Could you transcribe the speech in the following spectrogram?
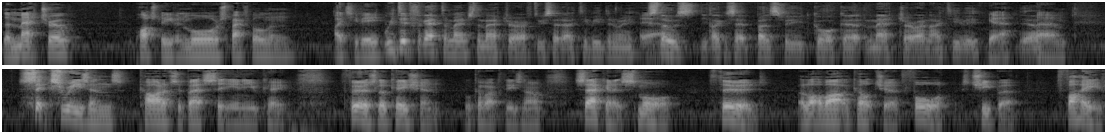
the metro, possibly even more respectable than ITV. We did forget to mention the Metro after we said ITV, didn't we? Yeah. So those, like I said, BuzzFeed, Gawker, Metro, and ITV. Yeah. Yeah. Um, six reasons Cardiff's the best city in the UK. First, location. We'll come back to these now. Second, it's small. Third, a lot of art and culture. Four, it's cheaper. Five,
